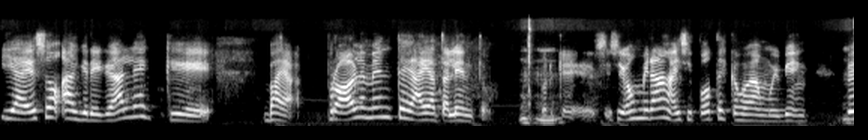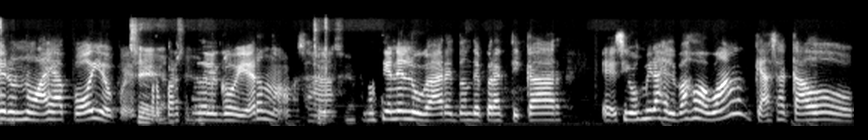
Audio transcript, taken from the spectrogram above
Y a eso agregarle que, vaya, probablemente haya talento, porque si, si vos mirás, hay cipotes que juegan muy bien, pero no hay apoyo pues por parte del gobierno, o sea, no tienen lugares donde practicar, eh, si vos miras el Bajo Aguán, que ha sacado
